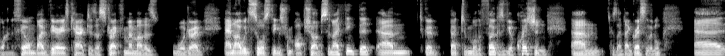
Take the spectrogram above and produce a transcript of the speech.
are in the film by various characters are straight from my mother's wardrobe and i would source things from op shops. And i think that um, to go back to more the focus of your question because um, i digress a little uh,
